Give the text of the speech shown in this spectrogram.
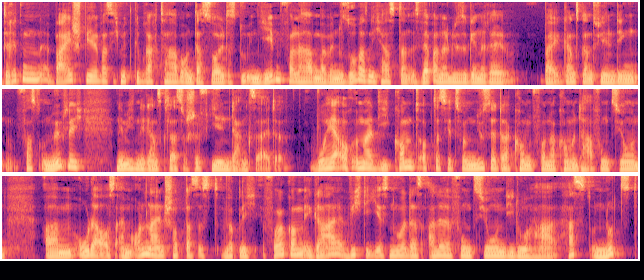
dritten Beispiel, was ich mitgebracht habe. Und das solltest du in jedem Fall haben, weil wenn du sowas nicht hast, dann ist Webanalyse generell bei ganz, ganz vielen Dingen fast unmöglich, nämlich eine ganz klassische Vielen Dank-Seite. Woher auch immer die kommt, ob das jetzt vom Newsletter kommt, von einer Kommentarfunktion ähm, oder aus einem Online-Shop, das ist wirklich vollkommen egal. Wichtig ist nur, dass alle Funktionen, die du ha hast und nutzt,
